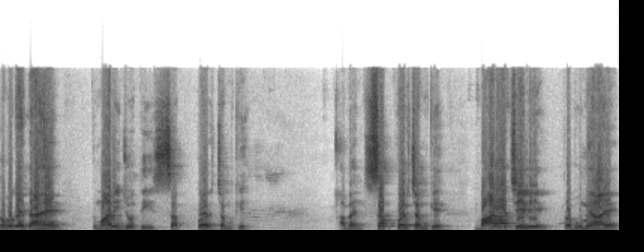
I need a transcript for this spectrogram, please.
प्रभु कहता है, तुम्हारी ज्योति सब पर चमके। अब सब पर चमके। बारह चेले प्रभु में आए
